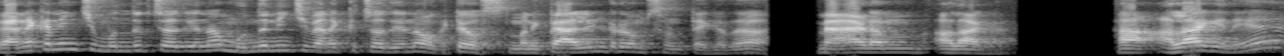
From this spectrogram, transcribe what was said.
వెనక నుంచి ముందుకు చదివినా ముందు నుంచి వెనక్కి చదివినా ఒకటే వస్తుంది. మనకి ప్యాలిండ్రోమ్స్ ఉంటాయి కదా. మేడం అలాగా. అలాగనే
